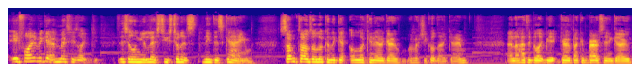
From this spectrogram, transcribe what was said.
if I ever get a message like this is on your list, you still need this game. Sometimes I look in the get, I look in there and go, I've actually got that game, and I had to be like be, go back embarrassing and go,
